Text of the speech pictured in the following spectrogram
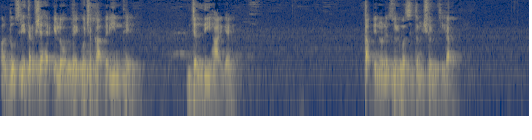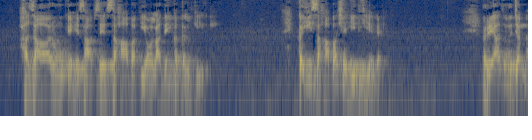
اور دوسری طرف شہر کے لوگ تھے، کچھ اکابرین تھے۔ جلدی ہار گئے۔ تب انہوں نے ظلم و ستم شروع کیا۔ ہزاروں کے حساب سے صحابہ کی اولادیں قتل کی گئی کئی صحابہ شہید کیے گئے۔ ریاض الجنہ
